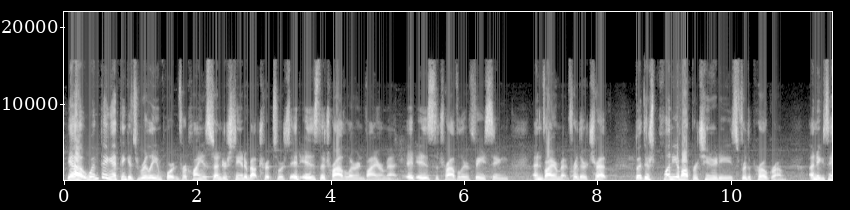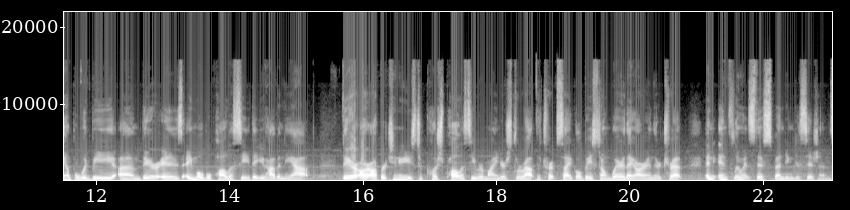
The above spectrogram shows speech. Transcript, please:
Yeah, one thing I think it's really important for clients to understand about TripSource, it is the traveler environment. It is the traveler facing environment for their trip. But there's plenty of opportunities for the program. An example would be um, there is a mobile policy that you have in the app. There are opportunities to push policy reminders throughout the trip cycle based on where they are in their trip and influence those spending decisions.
